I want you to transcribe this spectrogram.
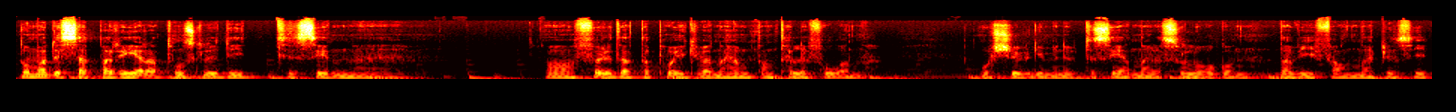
de hade separerat. Hon skulle dit till sin eh, ja, före detta pojkvän och en telefon. Och 20 minuter senare så låg hon där vi fann i princip.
